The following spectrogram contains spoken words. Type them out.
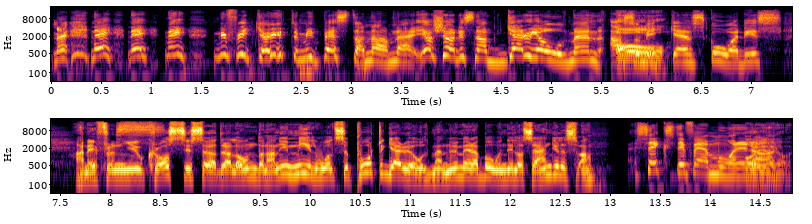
Nej, nej, nej, nej, nu fick jag ju inte mitt bästa namn här. Jag körde snabbt Gary Oldman, alltså Åh. vilken skådis. Han är från New Cross i södra London. Han är ju Millwall-supporter Gary Oldman, numera boende i Los Angeles va? 65 år idag. Oj, oj, oj.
